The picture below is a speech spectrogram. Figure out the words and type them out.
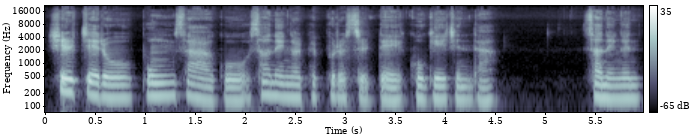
실제로 봉사하고 선행을 베풀었을 때 고귀해진다. 선행은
